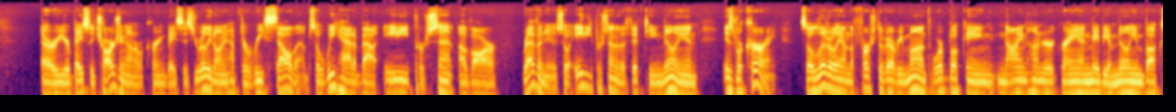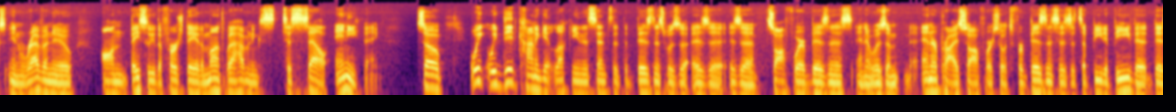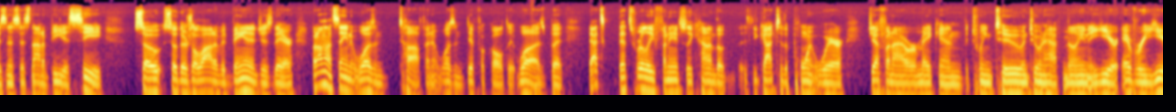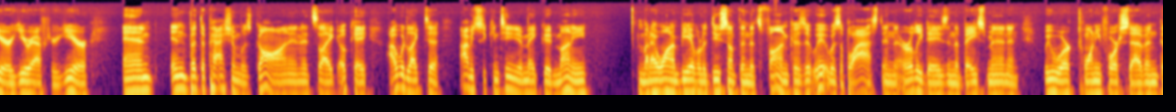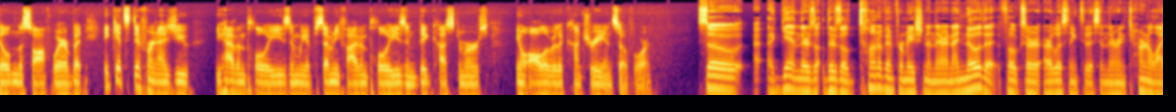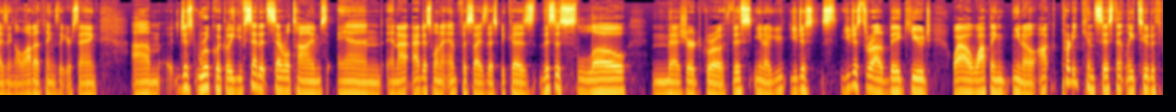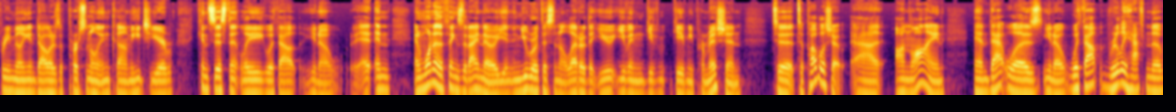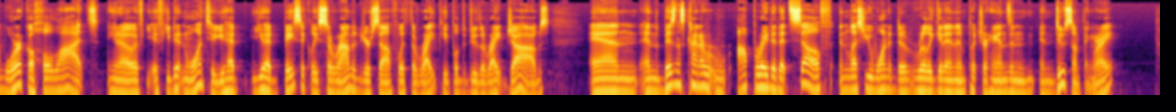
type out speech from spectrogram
or you're basically charging on a recurring basis, you really don't even have to resell them. So we had about 80% of our revenue. So 80% of the 15 million is recurring. So literally on the first of every month, we're booking 900 grand, maybe a million bucks in revenue on basically the first day of the month without having to sell anything. So we, we did kind of get lucky in the sense that the business was a, is a is a software business and it was an enterprise software, so it's for businesses. It's a B two B business. It's not a B two C. So so there's a lot of advantages there. But I'm not saying it wasn't tough and it wasn't difficult. It was, but that's that's really financially kind of the you got to the point where Jeff and I were making between two and two and a half million a year every year, year after year. And and but the passion was gone and it's like, okay, I would like to obviously continue to make good money but I want to be able to do something that's fun because it, it, was a blast in the early days in the basement, and we worked twenty four seven building the software. But it gets different as you you have employees, and we have 75 employees and big customers, you know, all over the country and so forth. So again, there's a, there's a ton of information in there, and I know that folks are, are listening to this and they're internalizing a lot of things that you're saying. Um, just real quickly, you've said it several times, and and I, I just want to emphasize this because this is slow, measured growth. This, you know, you, you just you just throw out a big, huge, wow, whopping, you know, uh, pretty consistently two to three million dollars of personal income each year, consistently without, you know, and and one of the things that I know, and you wrote this in a letter that you even give, gave me permission to to publish it uh, online and that was you know without really having to work a whole lot you know if if you didn't want to you had you had basically surrounded yourself with the right people to do the right jobs. And and the business kind of operated itself unless you wanted to really get in and put your hands in and do something right?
